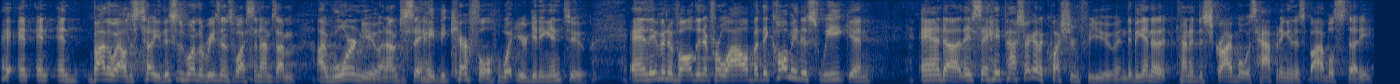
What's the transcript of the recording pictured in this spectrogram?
and, and, and by the way, I'll just tell you, this is one of the reasons why sometimes I'm, I warn you, and I'm just say, hey, be careful what you're getting into. And they've been involved in it for a while, but they called me this week, and, and uh, they say, hey, Pastor, I got a question for you. And they began to kind of describe what was happening in this Bible study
